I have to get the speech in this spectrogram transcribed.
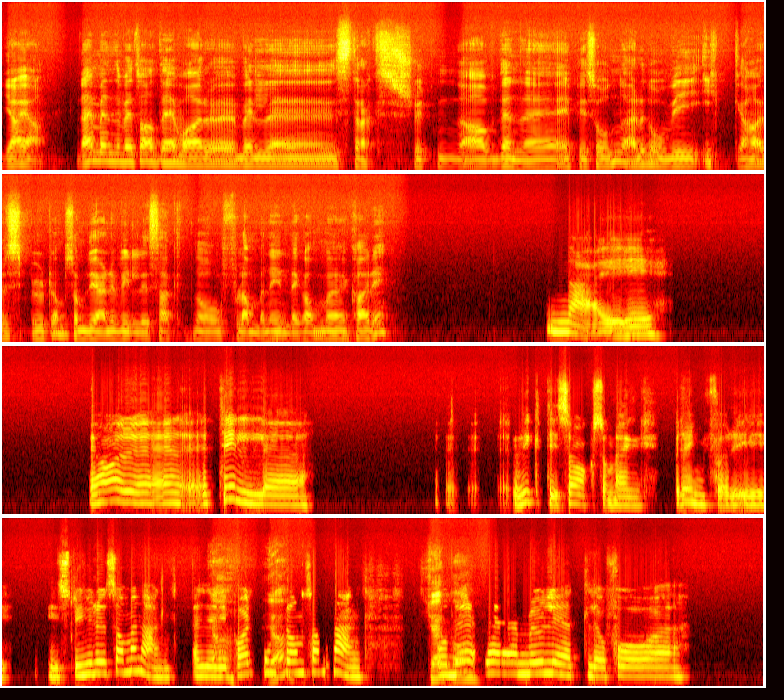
Ja, ja. Nei, men vet du hva, det var eh, vel eh, straks slutten av denne episoden. Er det noe vi ikke har spurt om, som du gjerne ville sagt noe flammende innlegg om, eh, Kari? Nei Jeg har et til viktig sak som jeg brenner for i, i styresammenheng, eller Ja, i Parkinson-sammenheng. Kjør Og det er mulighet til å få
